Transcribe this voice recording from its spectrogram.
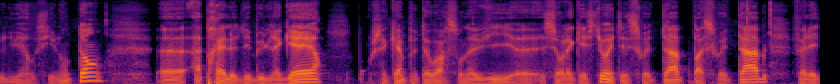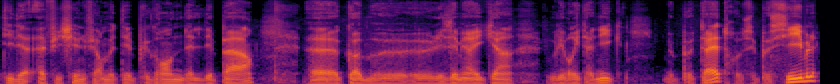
je dis bien aussi longtemps, euh, après le début de la guerre. chacun peut avoir son avis euh, sur la question. Était souhaitable, pas souhaitable Fallait-il afficher une fermeté plus grande dès le départ, comme les Américains ou les Britanniques Peut-être, c'est possible.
